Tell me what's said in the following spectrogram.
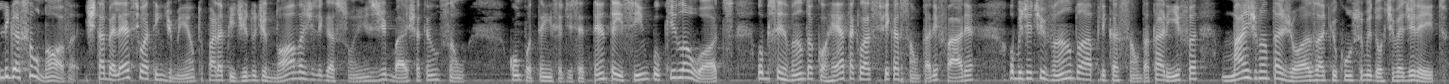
Ligação nova estabelece o atendimento para pedido de novas ligações de baixa tensão, com potência de 75 kW, observando a correta classificação tarifária, objetivando a aplicação da tarifa mais vantajosa a que o consumidor tiver direito.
